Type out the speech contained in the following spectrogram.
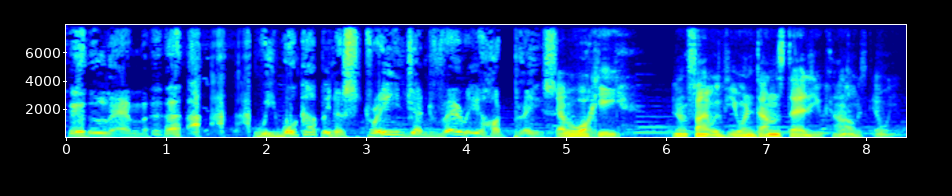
kill them. we woke up in a strange and very hot place. Jabberwocky, you don't fight with you when Dan's dead, you can't always get what you want.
